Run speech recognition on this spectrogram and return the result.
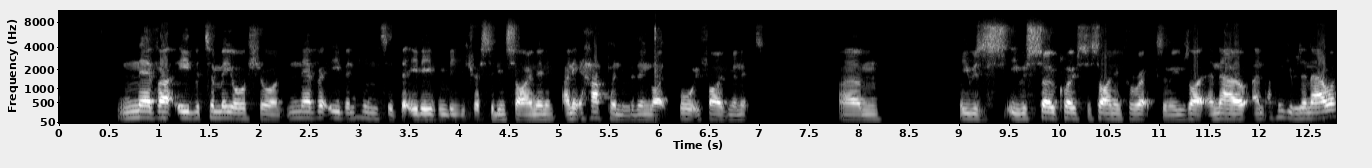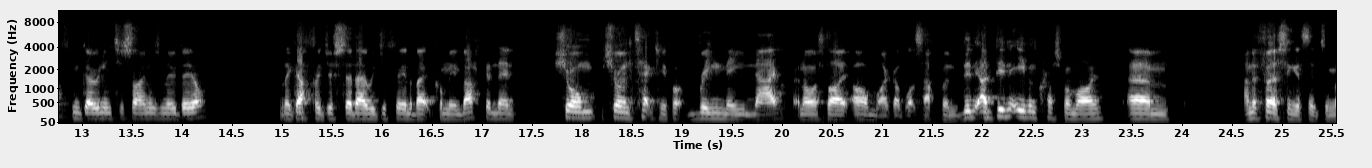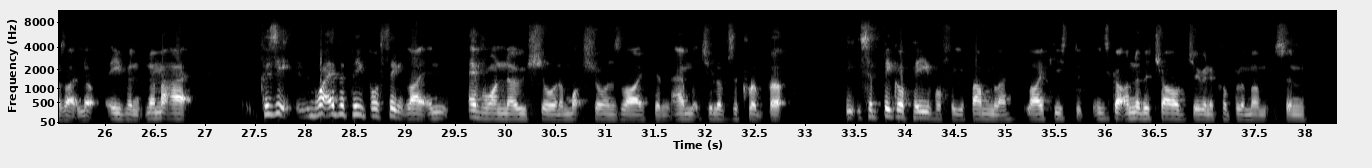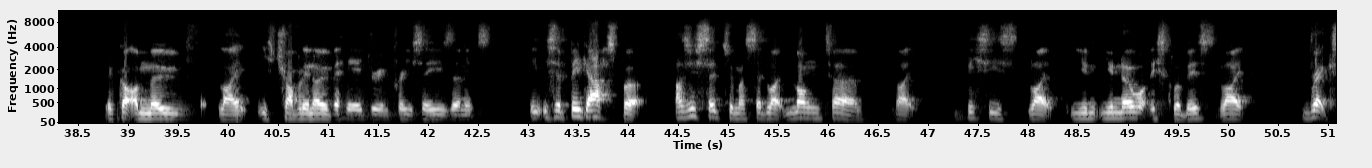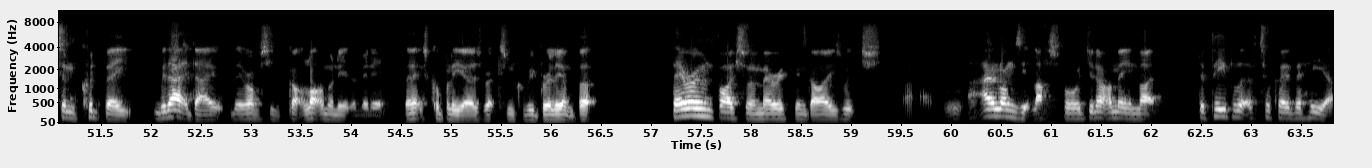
Never, either to me or Sean, never even hinted that he'd even be interested in signing and it happened within like forty five minutes. Um, he was he was so close to signing for Wrexham. He was like an hour, and I think he was an hour from going in to sign his new deal. And the gaffer just said, "How would you feel about coming back?" And then Sean Sean texted me, "But ring me now," and I was like, "Oh my god, what's happened?" Did, I didn't even cross my mind. Um, and the first thing I said to him was like, "Look, even no matter." Because whatever people think, like, and everyone knows Sean and what Sean's like and how much he loves the club, but it's a big upheaval for your family. Like he's he's got another child due in a couple of months, and they've got to move. Like he's travelling over here during pre-season. It's it's a big ask, but as I said to him, I said like long term, like this is like you you know what this club is like. Wrexham could be without a doubt. They're obviously got a lot of money at the minute. The next couple of years, Wrexham could be brilliant, but they're owned by some American guys. Which uh, how long does it last for? Do you know what I mean? Like the people that have took over here,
